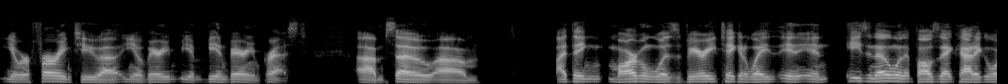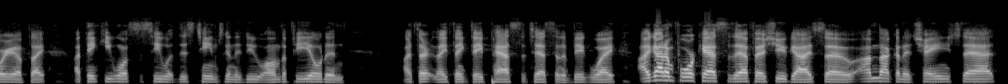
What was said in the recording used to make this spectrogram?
you know, referring to you know very being very impressed. Um, so um, I think Marvin was very taken away, and, and he's another one that falls in that category of like I think he wants to see what this team's going to do on the field, and I certainly think they passed the test in a big way. I got him forecast to the FSU guys, so I'm not going to change that.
